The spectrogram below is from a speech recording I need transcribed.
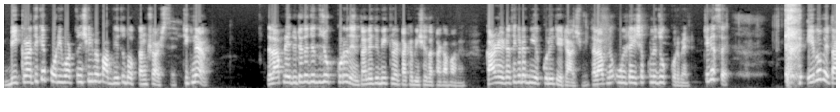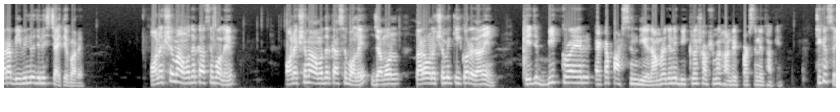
বিক্রয় থেকে পরিবর্তনশীল ব্যয় বাদ দিয়ে তো দত্তাংশ আসছে, ঠিক না? তাহলে আপনি এই দুটাকে যদি যোগ করে দেন, তাহলে তো বিক্রয়ের টাকা বিশ হাজার টাকা পাবেন। কারণ এটা থেকে এটা বিয়োগ করিতে এটা আসবে। তাহলে আপনি উল্টা হিসাব করলে যোগ করবেন, ঠিক আছে? এইভাবে তারা বিভিন্ন জিনিস চাইতে পারে। অনেক সময় আমাদের কাছে বলে, অনেক সময় আমাদের কাছে বলে, যেমন তারা অনেক সময় কি করে জানেন? এই যে বিক্রয়ের একটা পার্সেন্ট দেয় আমরা জানি বিক্রয় সবসময় হান্ড্রেড পার্সেন্টে থাকে। ঠিক আছে?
